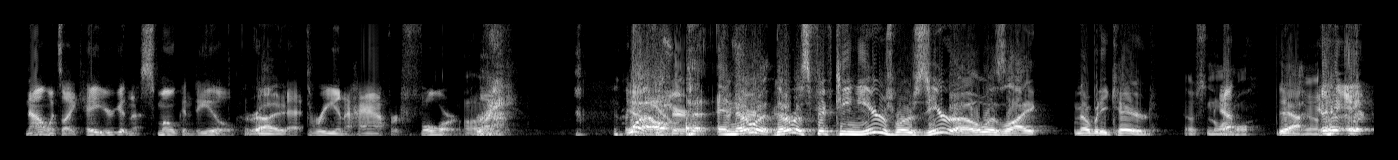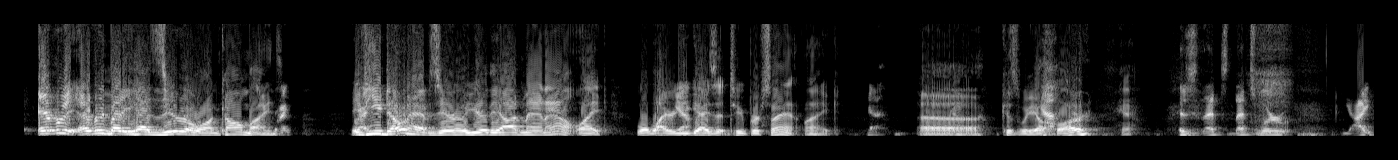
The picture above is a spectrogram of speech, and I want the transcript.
now it's like, hey, you're getting a smoking deal Right. at three and a half or four. like, well, sure. and there sure. was there was 15 years where zero was like nobody cared. That was normal. Yeah. Yeah. Every everybody has zero on combines. Right. If you don't have zero, you're the odd man out. Like, well, why are Yeah. you guys at two percent? Like, yeah. Uh, because we all Yeah. are. Yeah. because that's that's where I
